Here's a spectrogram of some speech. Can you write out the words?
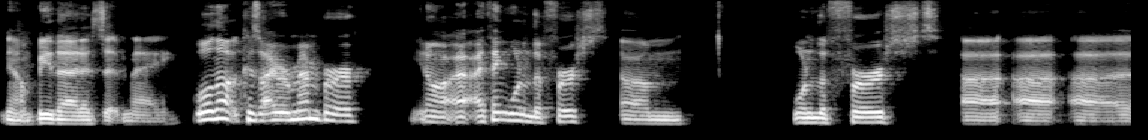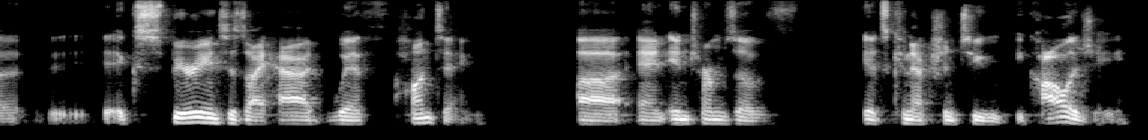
you know, be that as it may. Well, no, because I remember, you know, I, I think one of the first um, one of the first uh, uh, uh, experiences I had with hunting, uh, and in terms of its connection to ecology,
